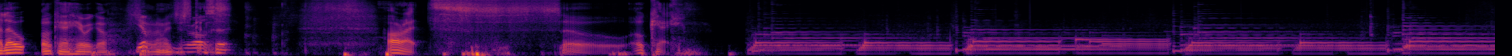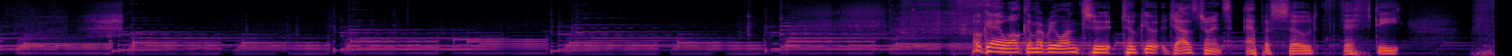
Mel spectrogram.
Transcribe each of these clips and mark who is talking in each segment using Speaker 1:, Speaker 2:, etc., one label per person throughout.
Speaker 1: Hello. Okay, here we go.
Speaker 2: So yep. Let me just. We're all set.
Speaker 1: All right. So okay. Okay, welcome everyone to Tokyo Jazz Joints, episode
